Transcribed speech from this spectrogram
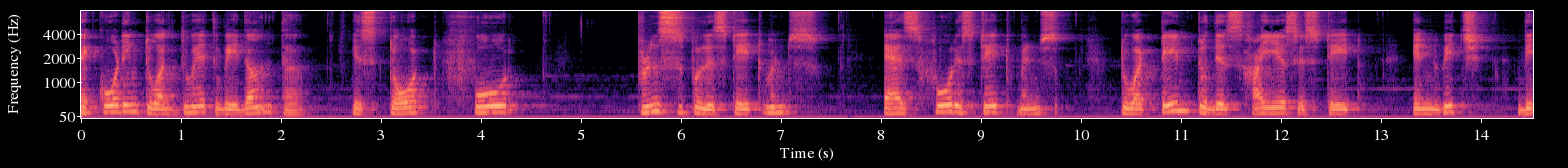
according to Advaita Vedanta is taught four principal statements as four statements to attain to this highest state in which the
